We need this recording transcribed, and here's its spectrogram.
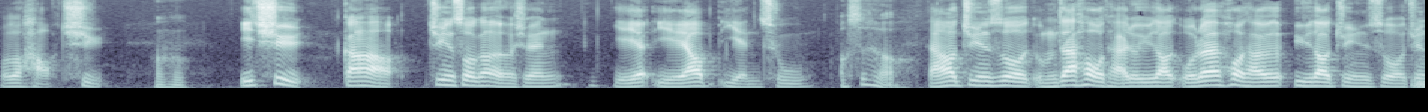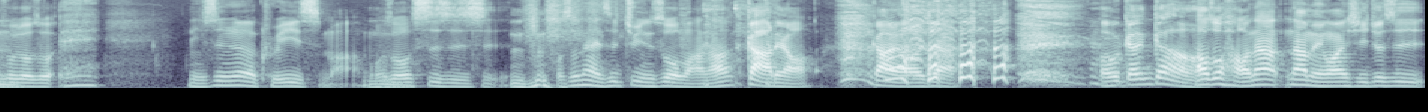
我说好，去，一去。刚好俊硕跟尔轩也也要演出哦，是哦。然后俊硕我们在后台就遇到，我在后台就遇到俊硕，俊硕就说：“哎，你是那个 Chris 吗？”我说：“是是是。”我说：“那你是俊硕吗？”然后尬聊 尬聊一下，好尴尬哦。他说：“好，那那没关系，就是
